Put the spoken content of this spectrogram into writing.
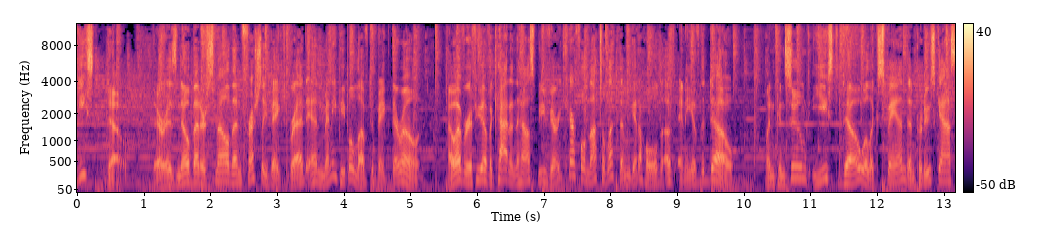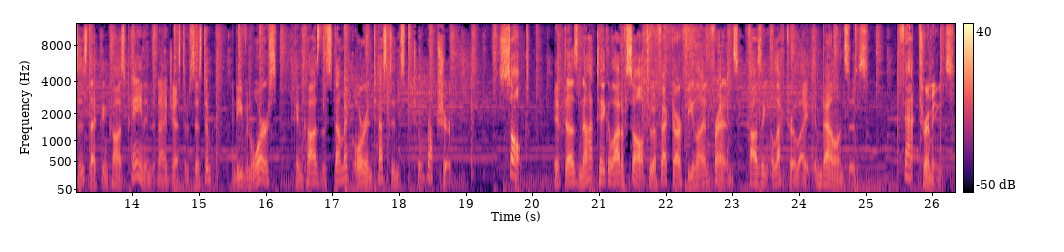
Yeast dough. There is no better smell than freshly baked bread, and many people love to bake their own. However, if you have a cat in the house, be very careful not to let them get a hold of any of the dough. When consumed, yeast dough will expand and produce gases that can cause pain in the digestive system, and even worse, can cause the stomach or intestines to rupture. Salt. It does not take a lot of salt to affect our feline friends, causing electrolyte imbalances. Fat trimmings.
